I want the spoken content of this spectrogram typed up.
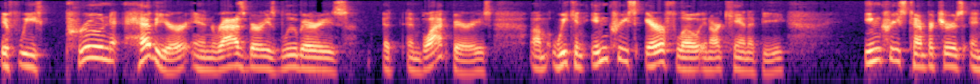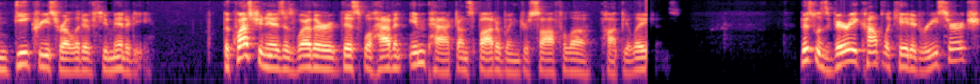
if we prune heavier in raspberries, blueberries, and blackberries, um, we can increase airflow in our canopy, increase temperatures, and decrease relative humidity. The question is, is whether this will have an impact on spotted wing Drosophila populations. This was very complicated research,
